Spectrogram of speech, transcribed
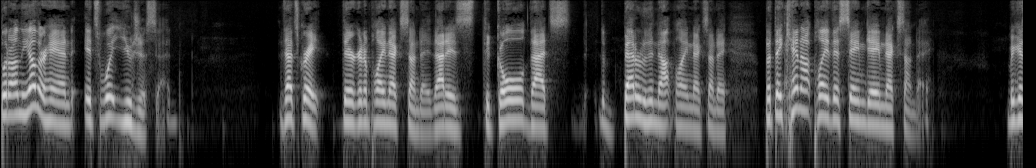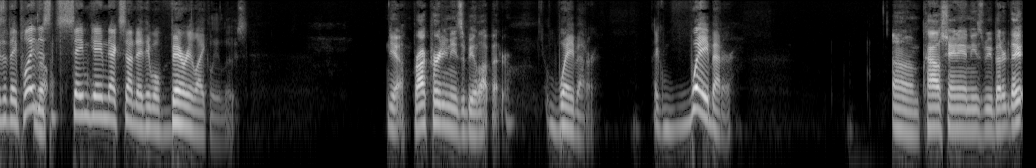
But on the other hand, it's what you just said. That's great they're going to play next Sunday. That is the goal. That's better than not playing next Sunday. But they cannot play this same game next Sunday. Because if they play this no. same game next Sunday, they will very likely lose. Yeah, Brock Purdy needs to be a lot better. Way better. Like way better. Um, Kyle Shanahan needs to be better. They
